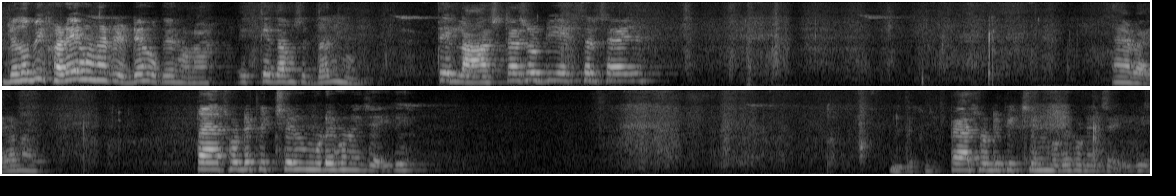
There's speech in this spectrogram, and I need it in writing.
ਜਦੋਂ ਵੀ ਖੜੇ ਹੋਣਾ, ਟੇਢੇ ਹੋ ਕੇ ਹੋਣਾ, ਇੱਕਦਮ ਸਿੱਧਾ ਨਹੀਂ ਹੋਣਾ। ਤੇ ਲਾਸਟ ਹੈ ਤੁਹਾਡੀ ਐਕਸਰਸਾਈਜ਼ ਐ ਬਹਿ ਜਾਣਾ ਪੈਰ ਤੁਹਾਡੇ ਪਿੱਛੇ ਨੂੰ ਮੁੜੇ ਹੋਣੇ ਚਾਹੀਦੇ। ਦੇਖੋ, ਪੈਰ ਤੁਹਾਡੇ ਪਿੱਛੇ ਨੂੰ ਮੁੜੇ ਹੋਣੇ ਚਾਹੀਦੇ।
